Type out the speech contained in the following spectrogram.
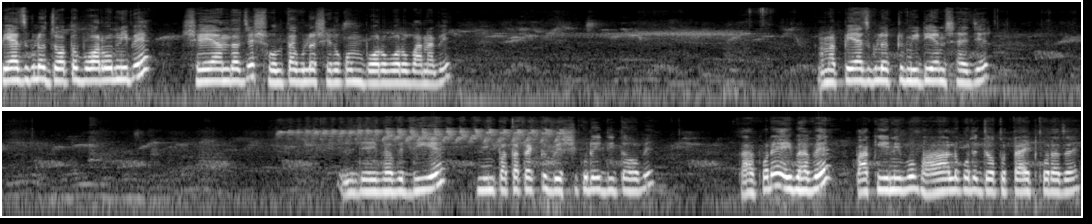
পেঁয়াজগুলো যত বড় নিবে, সেই আন্দাজে সলতাগুলো সেরকম বড় বড় বানাবে। আমার পেঁয়াজগুলো একটু মিডিয়াম সাইজের যে এইভাবে দিয়ে নিম পাতাটা একটু বেশি করেই দিতে হবে। তারপরে এইভাবে পাকিয়ে নিব, ভালো করে যত টাইট করা যায়।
